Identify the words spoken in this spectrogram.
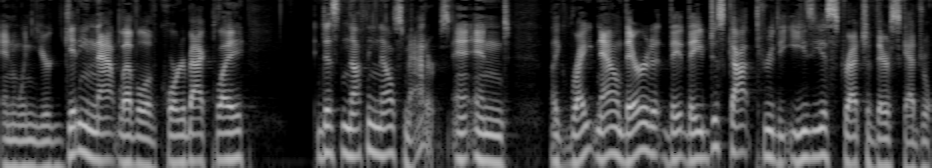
and when you're getting that level of quarterback play, just nothing else matters. And, and like right now, they're they they just got through the easiest stretch of their schedule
